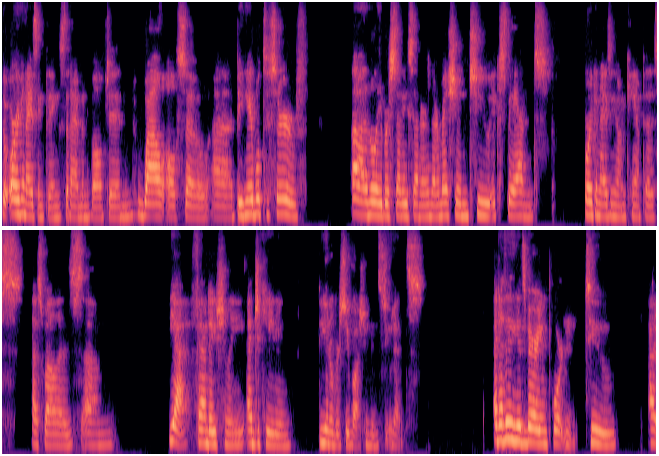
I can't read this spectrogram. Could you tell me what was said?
the organizing things that I'm involved in while also uh, being able to serve uh, the Labor Study Center and their mission to expand organizing on campus, as well as, um, yeah, foundationally educating the University of Washington students. I definitely think it's very important to uh,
